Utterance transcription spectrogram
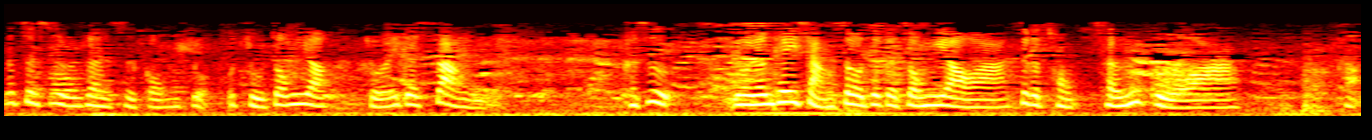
那这是不算是工作？我煮中药煮了一个上午，可是有人可以享受这个中药啊，这个成成果啊。好，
